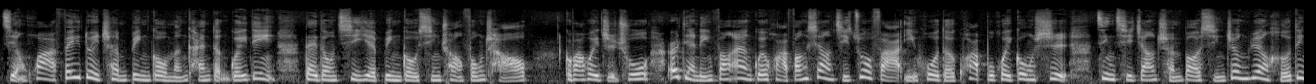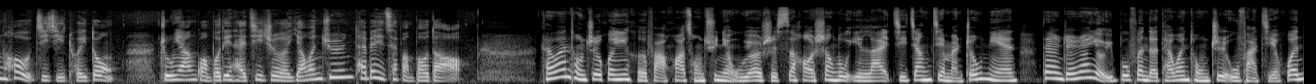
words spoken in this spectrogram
简化非对称并购门槛等规定，带动企业并购新创风潮。国发会指出，二点零方案规划方向及做法已获得跨部会共识，近期将呈报行政院核定后积极推动。中央广播电台记者杨文君台北采访报道。台湾同志婚姻合法化从去年五月二十四号上路以来，即将届满周年，但仍然有一部分的台湾同志无法结婚，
